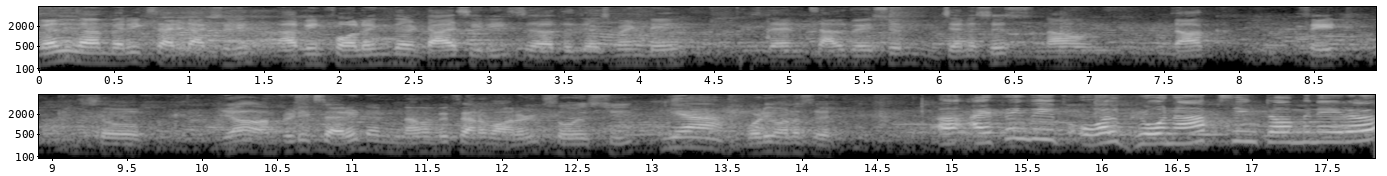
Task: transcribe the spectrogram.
Well, I'm very excited actually. I've been following the entire series, uh, the Judgment Day, then Salvation, Genesis, now Dark Fate. So, yeah, I'm pretty excited, and I'm a big fan of Arnold. So is she. Yeah. What do you want to say? Uh, I think we've all grown up seeing Terminator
